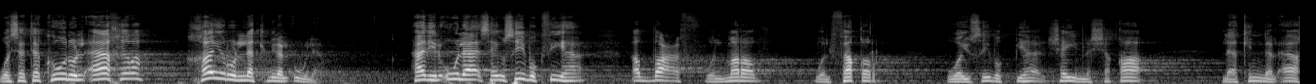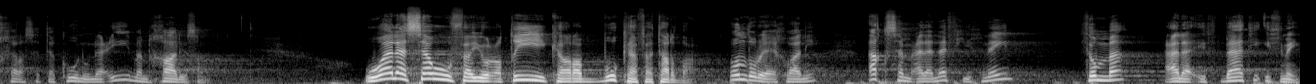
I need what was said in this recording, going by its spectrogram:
وستكون الآخرة خير لك من الأولى. هذه الأولى سيصيبك فيها الضعف والمرض والفقر ويصيبك بها شيء من الشقاء لكن الآخرة ستكون نعيما خالصا. ولسوف يعطيك ربك فترضى. انظروا يا إخواني أقسم على نفي اثنين ثم على إثبات اثنين.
